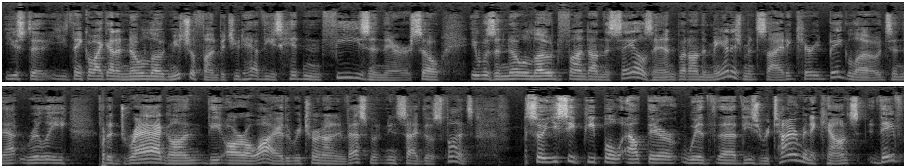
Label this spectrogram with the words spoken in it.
used to, you think, oh, I got a no load mutual fund, but you'd have these hidden fees in there. So it was a no load fund on the sales end, but on the management side, it carried big loads. And that really put a drag on the ROI or the return on investment inside those funds. So you see people out there with uh, these retirement accounts, they've,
